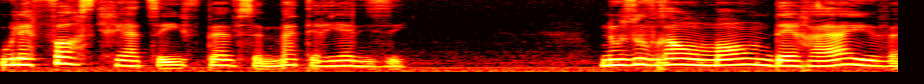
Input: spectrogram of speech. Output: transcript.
où les forces créatives peuvent se matérialiser. Nous ouvrant au monde des rêves,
